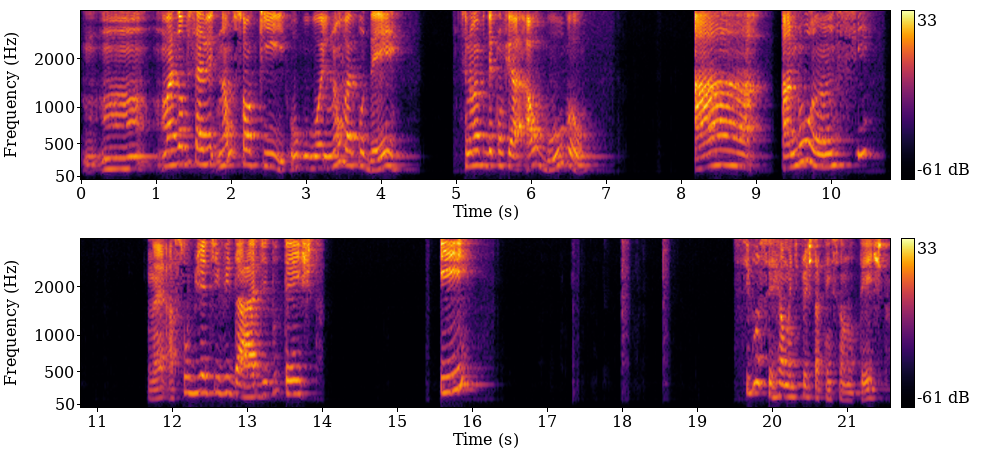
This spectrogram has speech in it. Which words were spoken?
Hum, mas observe não só que o Google ele não vai poder, você não vai poder confiar ao Google a, a nuance, né, a subjetividade do texto. E se você realmente prestar atenção no texto,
